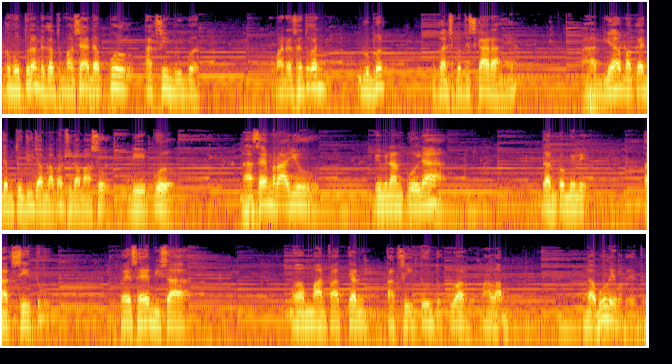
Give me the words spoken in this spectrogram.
kebetulan dekat rumah saya ada pool taksi Bluebird. Pada saat itu kan Bluebird bukan seperti sekarang ya. Nah, dia makanya jam 7 jam 8 sudah masuk di pool. Nah saya merayu pimpinan poolnya dan pemilik taksi itu supaya saya bisa memanfaatkan taksi itu untuk keluar malam. Nggak boleh pakai itu.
